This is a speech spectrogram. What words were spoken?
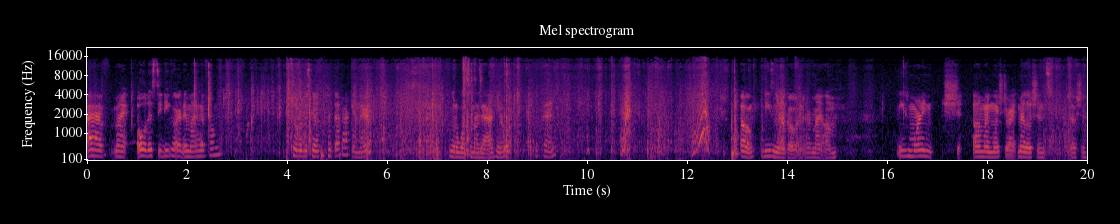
I have my old SD card and my headphones. So we're just gonna put that back in there. A little what's in my bag, you know, the pen. Oh, these need to go in there. My um, these morning shit uh, my moisturizer, my lotions, lotion.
